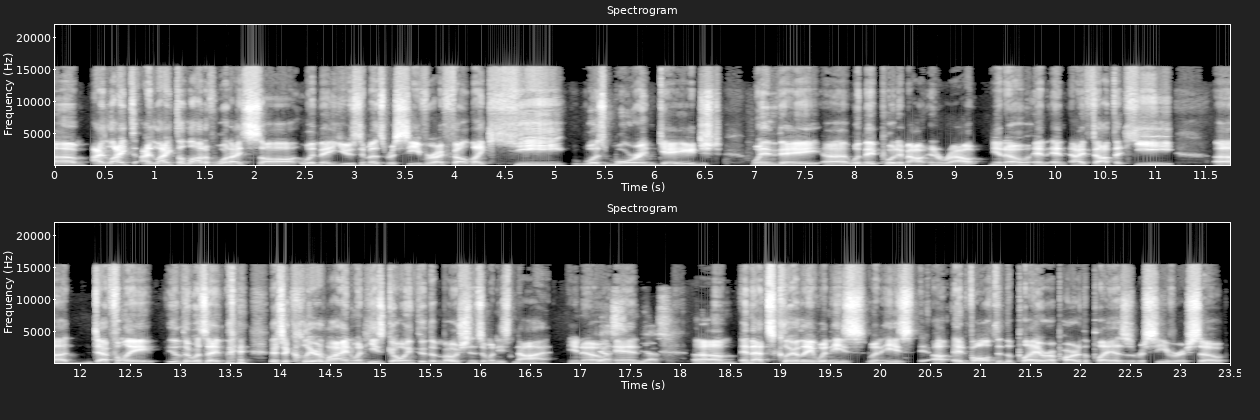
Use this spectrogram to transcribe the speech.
um, I liked I liked a lot of what I saw when they used him as receiver. I felt like he was more engaged when they uh, when they put him out in route, you know, and and I thought that he uh, definitely there was a there's a clear line when he's going through the motions and when he's not you know? Yes, and yes. um and that's clearly when he's when he's uh, involved in the play or a part of the play as a receiver. So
